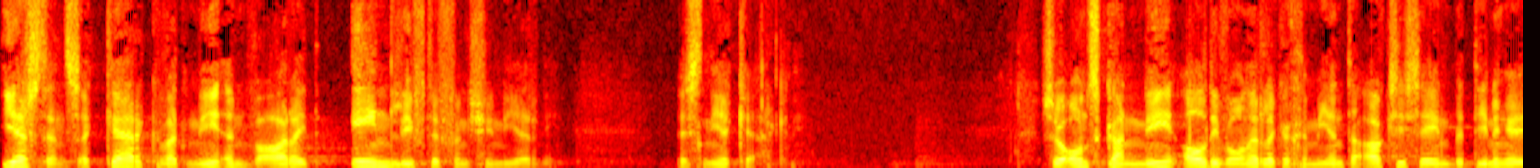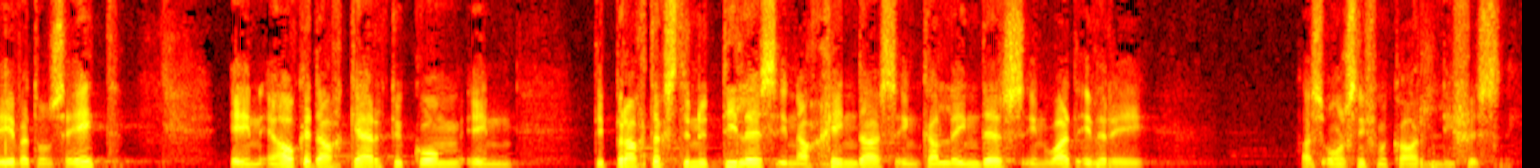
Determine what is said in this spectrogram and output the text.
Eerstens, 'n kerk wat nie in waarheid en liefde funksioneer nie, is nie 'n kerk nie. So ons kan nie al die wonderlike gemeenteaksies hê en bedieninge hê wat ons het en elke dag kerk toe kom en die pragtigste notules en agendas en kalenders en whatever hê as ons nie vir mekaar lief is nie.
